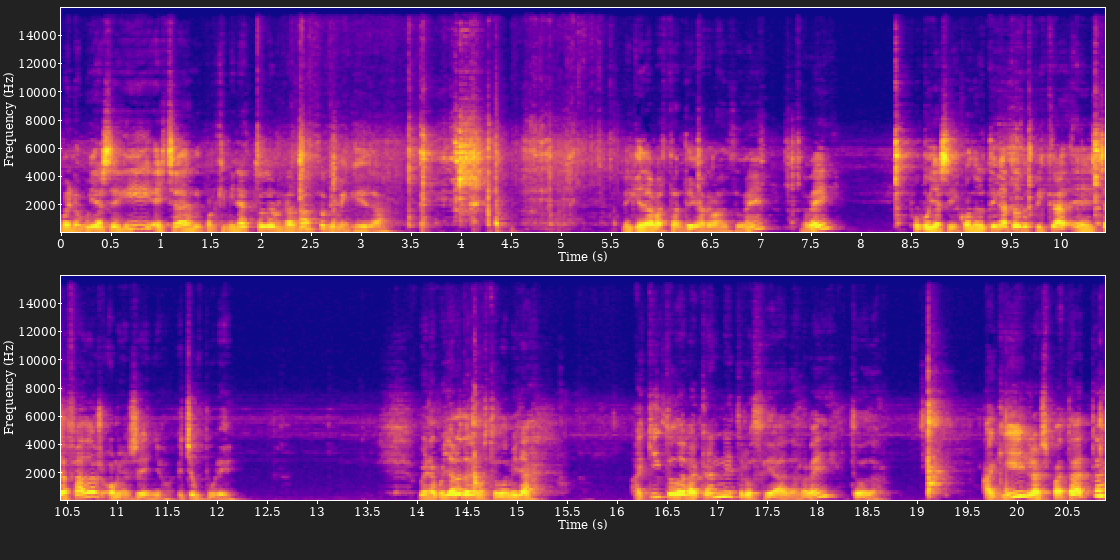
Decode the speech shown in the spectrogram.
Bueno, voy a seguir echando, porque mirad todo el garbanzo que me queda. Me queda bastante garbanzo, ¿eh? ¿Lo veis? Pues voy a seguir. Cuando lo tenga todos eh, chafados, os lo enseño. He hecho un puré. Bueno, pues ya lo tenemos todo. Mirad. Aquí toda la carne troceada, ¿la veis? Toda. Aquí las patatas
